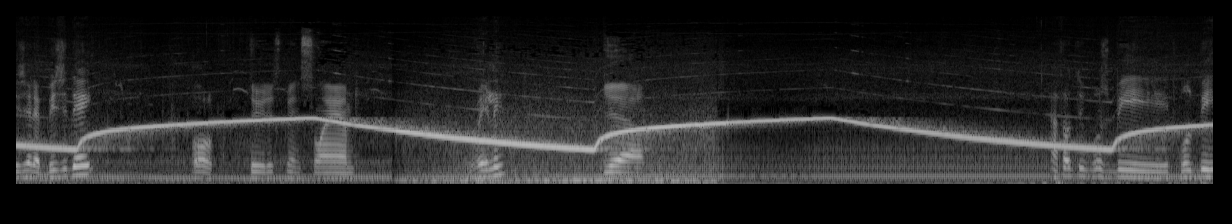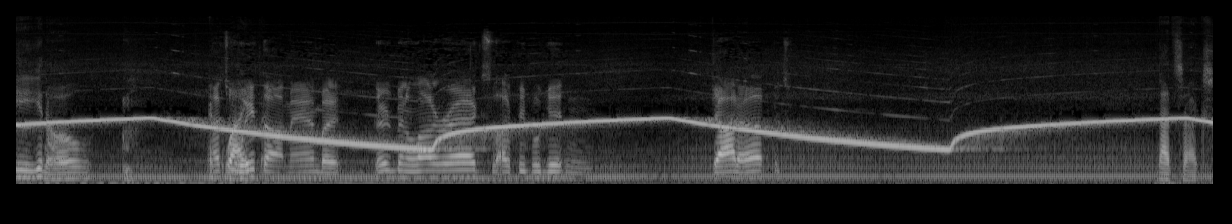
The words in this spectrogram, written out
Is it a busy day? Oh, Dude, it's been slammed. Really? Yeah. I thought it was be, it will be, you know. That's what we thought, man. But there's been a lot of wrecks, a lot of people getting shot up. It's That sucks.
